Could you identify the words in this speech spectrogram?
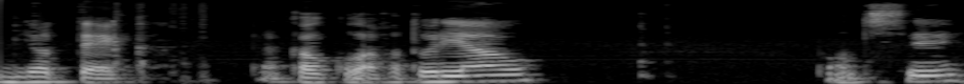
Biblioteca para calcular fatorial, ponto C,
